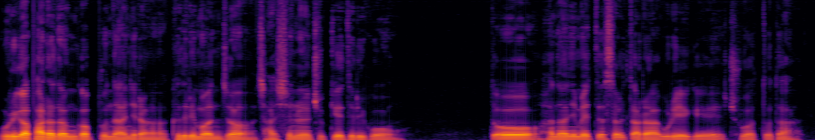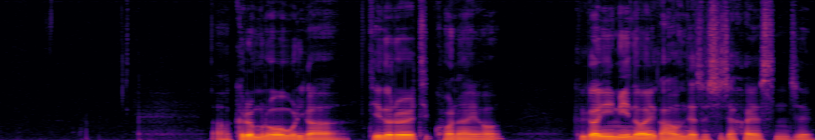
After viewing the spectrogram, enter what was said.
우리가 바라던 것뿐 아니라 그들이 먼저 자신을 죽게 드리고 또 하나님의 뜻을 따라 우리에게 주었도다. 어, 그러므로 우리가 디도를 권하여 그가 이미 너희 가운데서 시작하였은즉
